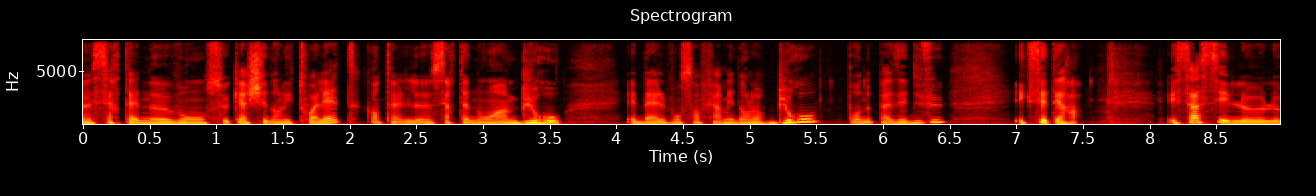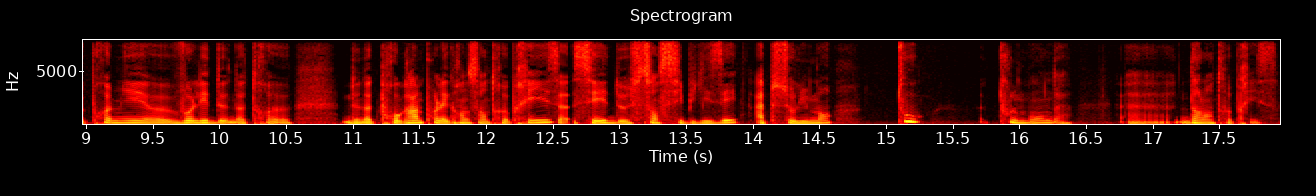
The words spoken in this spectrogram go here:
Euh, certaines vont se cacher dans les toilettes, quand elles, certaines ont un bureau, eh ben, elles vont s'enfermer dans leur bureau pour ne pas être vues, etc. Et ça, c'est le, premier euh, volet de notre, de notre programme pour les grandes entreprises, c'est de sensibiliser absolument tout, tout le monde dans l'entreprise.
